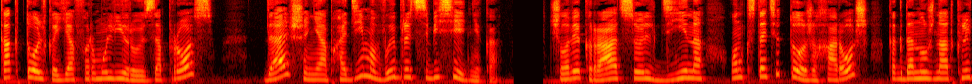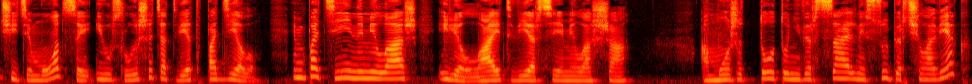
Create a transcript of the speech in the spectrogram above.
Как только я формулирую запрос, дальше необходимо выбрать собеседника. Человек рацио, льдина, он, кстати, тоже хорош, когда нужно отключить эмоции и услышать ответ по делу. Эмпатийный милаш или лайт-версия милаша. А может, тот универсальный суперчеловек?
